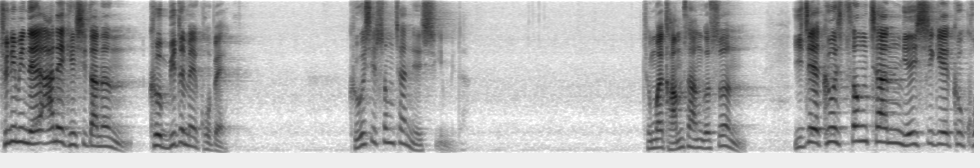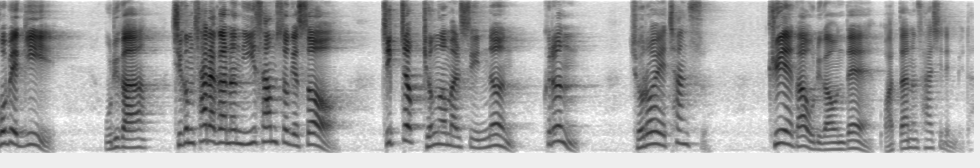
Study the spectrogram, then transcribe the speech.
주님이 내 안에 계시다는 그 믿음의 고백, 그것이 성찬 예식입니다. 정말 감사한 것은 이제 그 성찬 예식의 그 고백이 우리가 지금 살아가는 이 삶 속에서 직접 경험할 수 있는 그런 절호의 찬스, 기회가 우리 가운데 왔다는 사실입니다.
